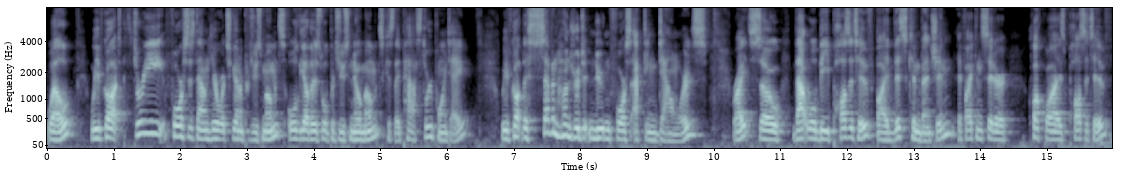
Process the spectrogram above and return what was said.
Well, we've got three forces down here which are going to produce moments. All the others will produce no moments because they pass through point A. We've got this 700 Newton force acting downwards, right? So that will be positive by this convention. If I consider clockwise positive,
